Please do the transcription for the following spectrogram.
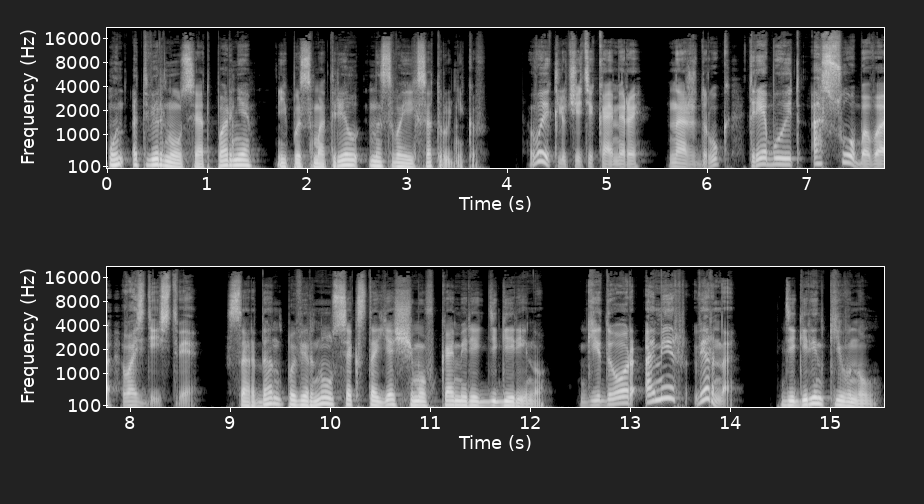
Он отвернулся от парня и посмотрел на своих сотрудников. «Выключите камеры. Наш друг требует особого воздействия». Сардан повернулся к стоящему в камере Дигерину. «Гидеор Амир, верно?» Дигерин кивнул.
